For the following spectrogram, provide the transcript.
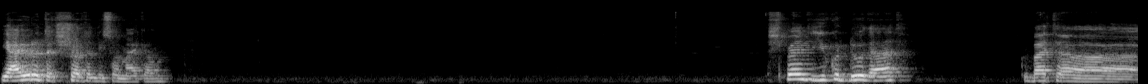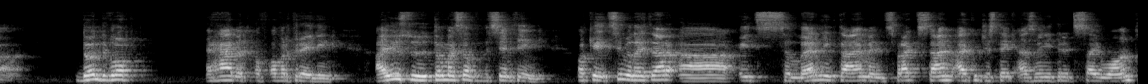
Yeah, I wouldn't touch short on this one, Michael. Spend, you could do that, but uh, don't develop a habit of overtrading I used to tell myself the same thing. Okay, it's simulator. Uh, it's learning time and it's practice time. I could just take as many trades as I want.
